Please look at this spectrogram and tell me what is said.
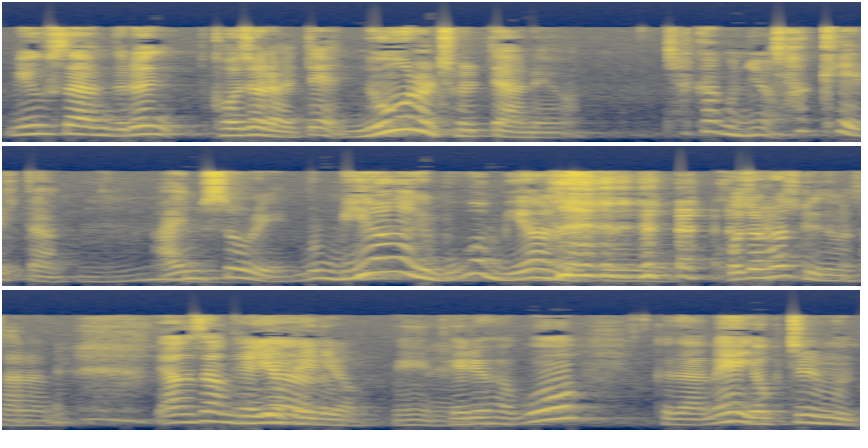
미국 사람들은 거절할 때, no를 절대 안 해요. 착하군요. 착해, 일단. I'm sorry. 뭐, 미안하게, 뭐가 미안해. 거절할 수도 있는 사람이. 항상 배려. 배려. 네, 네. 배려하고, 그 다음에 역질문.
